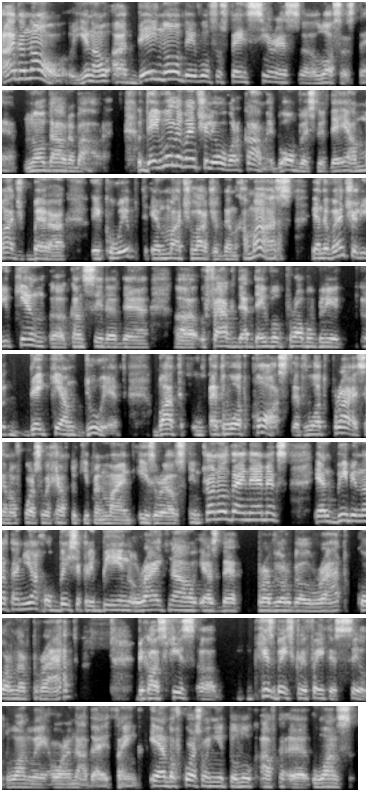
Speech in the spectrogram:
I don't know. You know, uh, they know they will sustain serious uh, losses there, no doubt about it. They will eventually overcome it. Obviously, they are much better equipped and much larger than Hamas. And eventually, you can uh, consider the uh, fact that they will probably they can do it, but at what cost, at what price? And of course, we have to keep in mind Israel's internal dynamics and Bibi Netanyahu basically being right now as that proverbial rat, cornered rat, because his uh, his basically fate is sealed one way or another, I think. And of course, we need to look after uh, once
